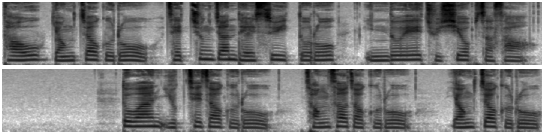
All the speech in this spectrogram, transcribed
더욱 영적으로 재충전될 수 있도록 인도해 주시옵소서. 또한 육체적으로, 정서적으로, 영적으로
